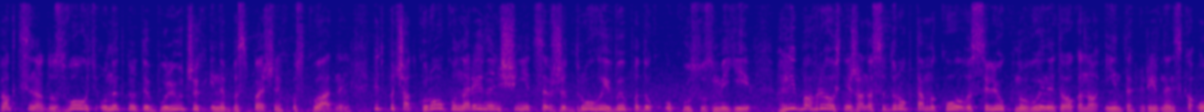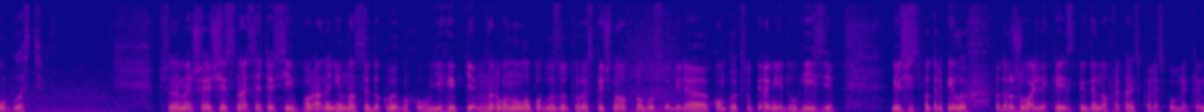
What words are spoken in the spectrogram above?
Вакцина дозволить уникнути болючих і небезпечних ускладнень. Від початку року на Рівненщині це вже другий випадок укусу змії. Гліб Баврилов, Сніжана Сидорук та Микола Василюк. Новини телеканал Інтер. Рівненська область. Щонайменше 16 осіб поранені внаслідок вибуху у Єгипті. Рвонуло поблизу туристичного автобусу біля комплексу пірамід у Гізі. Більшість потерпілих подорожувальники з Південно-Африканської Республіки.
